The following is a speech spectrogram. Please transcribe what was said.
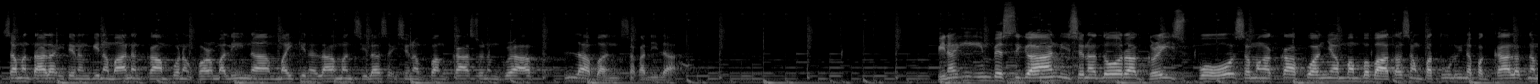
Samantala, itinanggi naman ng kampo ng Pharmaly na may kinalaman sila sa isinampang kaso ng graft laban sa kanila. Pinaiimbestigahan ni Senadora Grace Poe sa mga kapwa niya mambabatas ang patuloy na pagkalat ng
